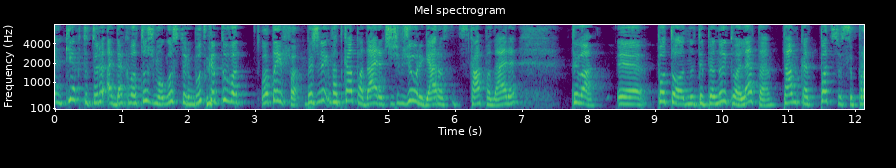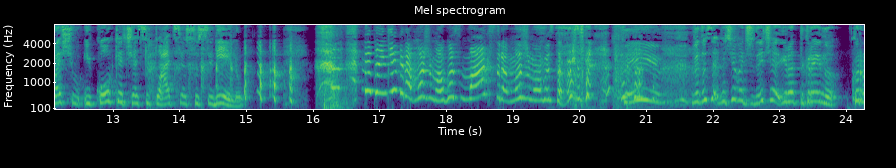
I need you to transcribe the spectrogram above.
ant kiek tu turi adekvatus žmogus, turbūt, kad tu, va, va taip, va. bet žinai, va ką padarė, čia šiaip žiauri geras, ką padarė. Tai va, po to nutipinu į tualetą tam, kad pats susiprašiau, į kokią čia situaciją susivėliau. Bet ant kiek ramus žmogus, Maks ramus žmogus, ta prasme. Taip, bet, bet čia, va, žinai, čia yra tikrai, nu, kur,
